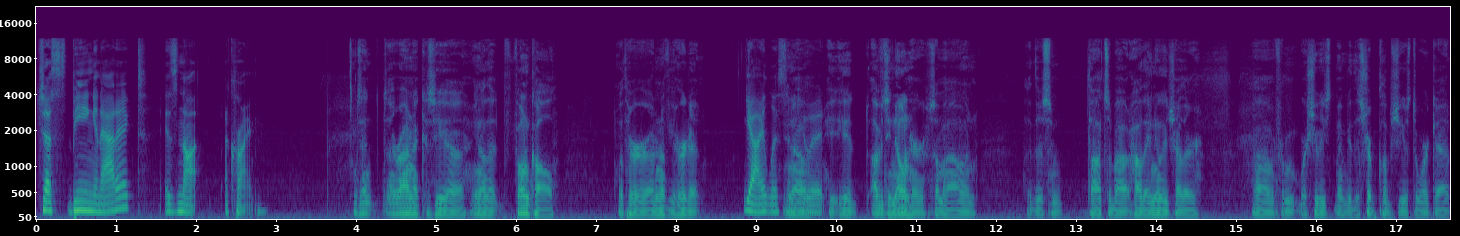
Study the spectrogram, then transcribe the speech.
just being an addict, is not a crime. It's, ironic because he, uh, you know, that phone call with her. I don't know if you heard it. Yeah, I You listened know, to it. He, he had obviously known her somehow, and there's some thoughts about how they knew each other um, from where she was, maybe the strip club she used to work at.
